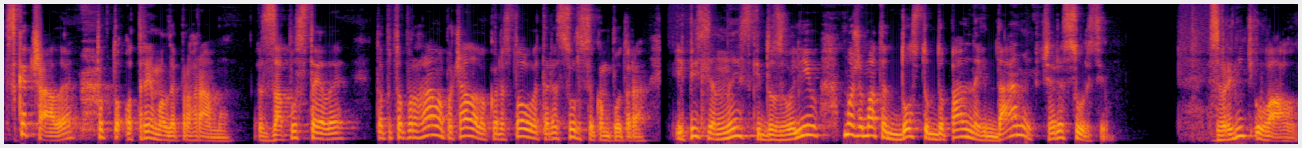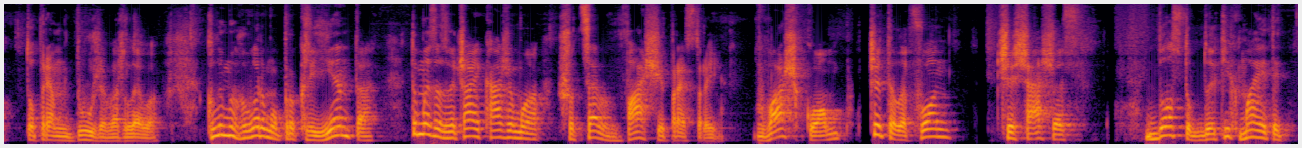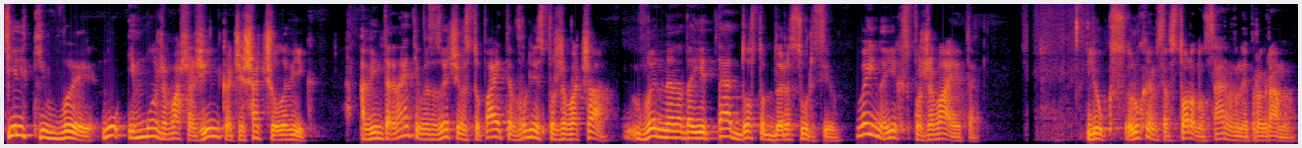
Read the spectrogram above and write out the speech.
Скачали, тобто отримали програму. Запустили, тобто програма почала використовувати ресурси комп'ютера, і після низки дозволів може мати доступ до певних даних чи ресурсів. Зверніть увагу, то прям дуже важливо. Коли ми говоримо про клієнта, то ми зазвичай кажемо, що це ваші пристрої, ваш комп, чи телефон, чи ще щось. Доступ до яких маєте тільки ви, ну і може ваша жінка чи ще чоловік. А в інтернеті ви зазвичай виступаєте в ролі споживача. Ви не надаєте доступ до ресурсів, ви на їх споживаєте. Люкс. Рухаємося в сторону серверної програми.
